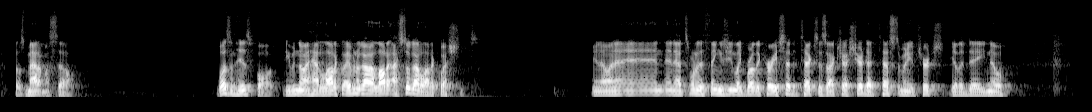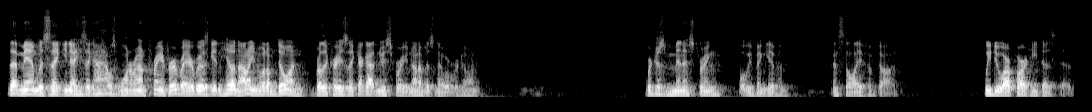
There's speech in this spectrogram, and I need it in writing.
I was mad at myself. It wasn't his fault, even though I had a lot of, even though I got a lot of, I still got a lot of questions. You know, and, and, and that's one of the things, you know, like Brother Curry said to Texas. Actually, I shared that testimony at church the other day. You know, that man was like, you know, he's like, I was going around praying for everybody. Everybody was getting healed, and I don't even know what I'm doing. Brother Curry's like, I got news for you. None of us know what we're doing. We're just ministering what we've been given. It's the life of God. We do our part, He does His.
